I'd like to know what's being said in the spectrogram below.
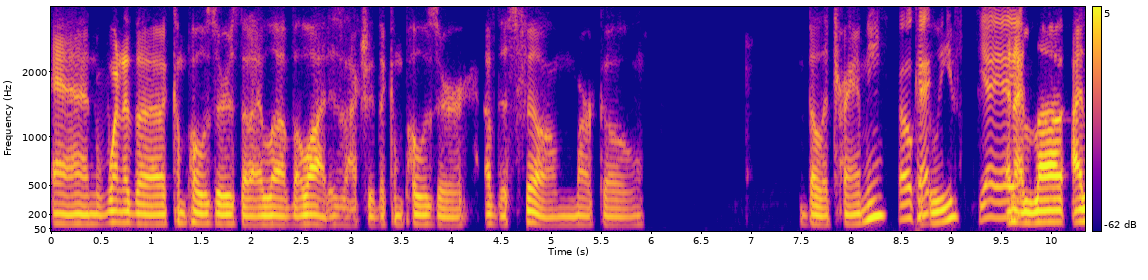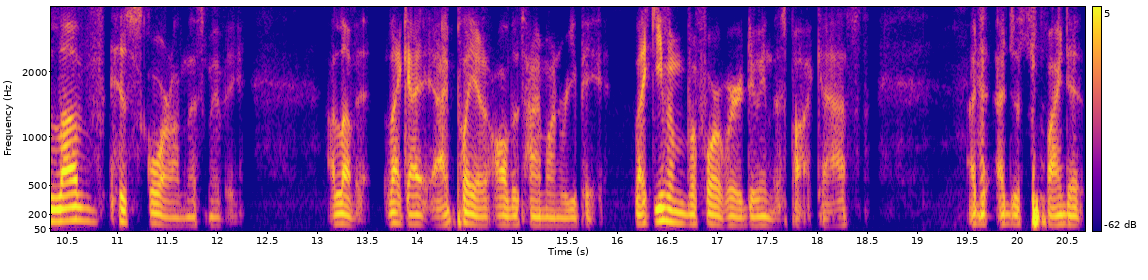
and one of the composers that I love a lot is actually the composer of this film, Marco Beltrami. Okay, I believe. Yeah, yeah. And yeah. I love I love his score on this movie. I love it. Like I I play it all the time on repeat. Like even before we were doing this podcast, I I just find it.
